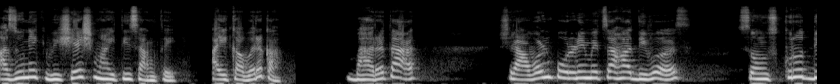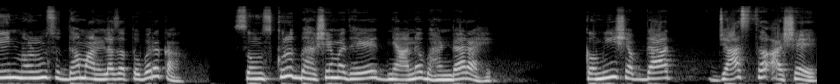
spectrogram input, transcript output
अजून एक विशेष माहिती सांगते. ऐका बरं का. भारतात श्रावण पौर्णिमेचा हा दिवस संस्कृत दिन म्हणून सुद्धा मानला जातो बरं का? संस्कृत भाषेमध्ये ज्ञानभांडार आहे. कमी शब्दात जास्त आशय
